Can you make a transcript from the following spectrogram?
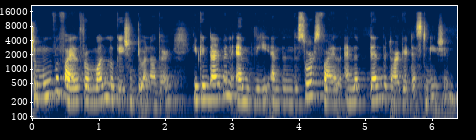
To move a file from one location to another, you can type in mv and then the source file and the, then the target destination.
